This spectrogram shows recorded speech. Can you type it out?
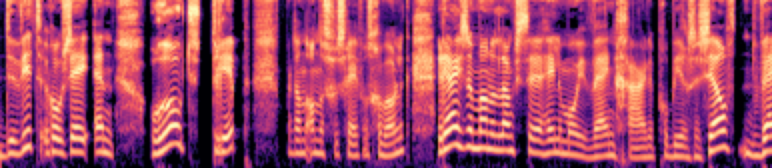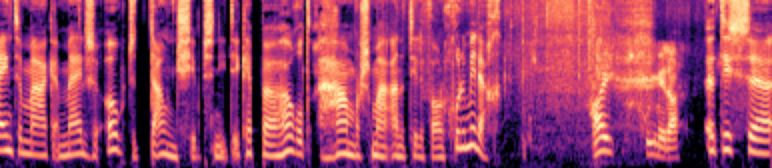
de wit, rosé en roadtrip, maar dan anders geschreven als gewoonlijk. Reizen mannen langs de hele mooie wijngaarden, proberen ze zelf wijn te maken en mijden ze ook de townships niet. Ik heb uh, Harold Hamersma aan de telefoon. Goedemiddag. Hoi, goedemiddag. Het, is, uh, uh,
